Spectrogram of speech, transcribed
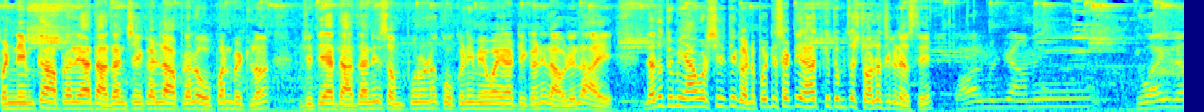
पण नेमकं आपल्याला या दादांच्या इकडलं आपल्याला ओपन भेटलं जिथे या दादांनी संपूर्ण कोकणी मेवा या ठिकाणी लावलेला आहे. दादा तुम्ही यावर्षी इथे गणपतीसाठी आहात की तुमचं स्टॉलच इकडे असते? हॉल म्हणजे आम्ही दिवाळीला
